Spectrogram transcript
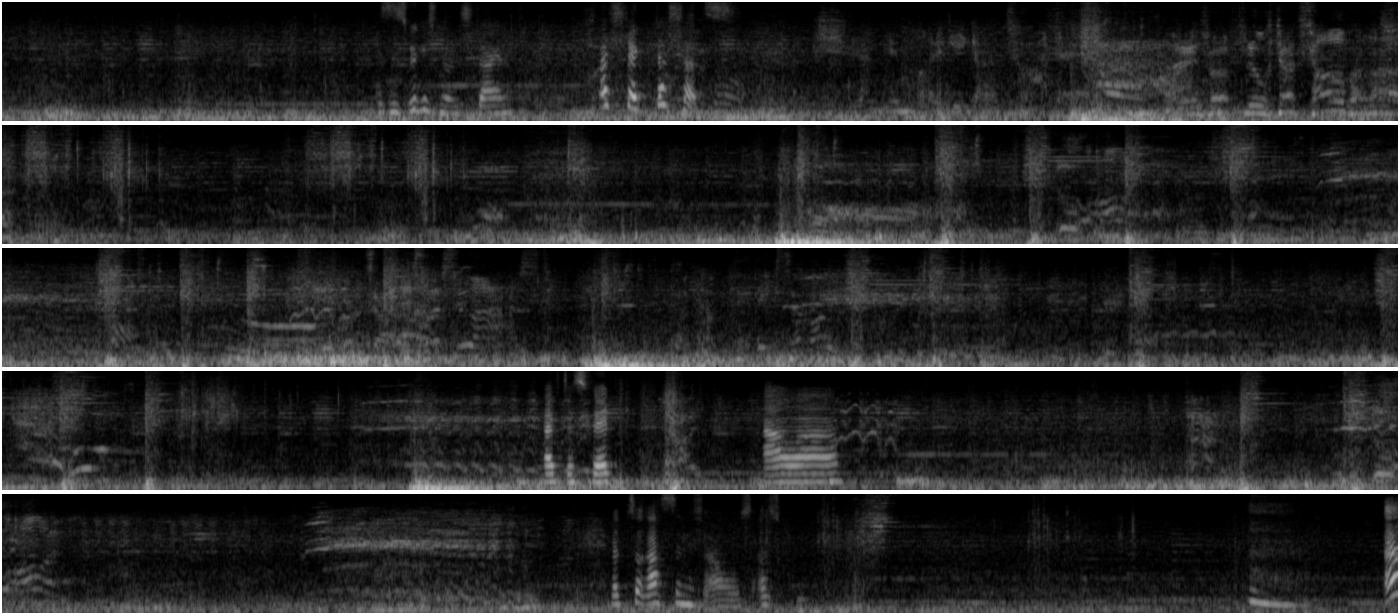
Es ist wirklich nur ein Stein. Versteckter Schatz. Schlangenäugiger Trottel. Ein verfluchter Zauberer. Greift das Fett. Aua. Letzte raste nicht aus. Alles gut. Ähm.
